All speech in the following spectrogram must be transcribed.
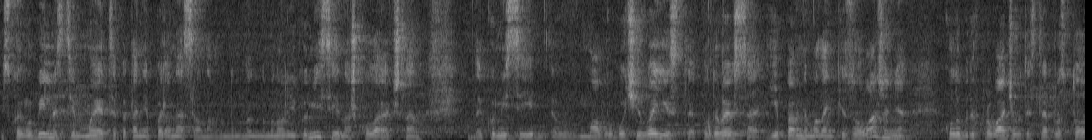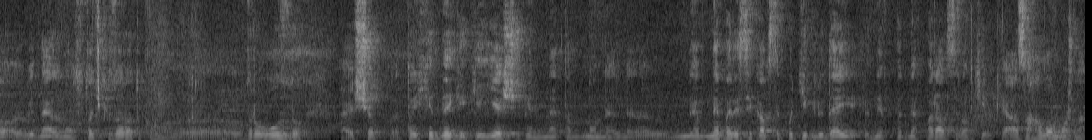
міської мобільності. Ми це питання перенесли на, минулій комісії. Наш колега, член комісії, мав робочий виїзд, подивився. Є певне маленьке зауваження. Коли буде впроваджуватись, треба просто від неї, ну, з точки зору такого здорового глузду, щоб той хідник, який є, щоб він не там ну не, не, пересікався потік людей, не не впирався в автівки. А загалом можна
